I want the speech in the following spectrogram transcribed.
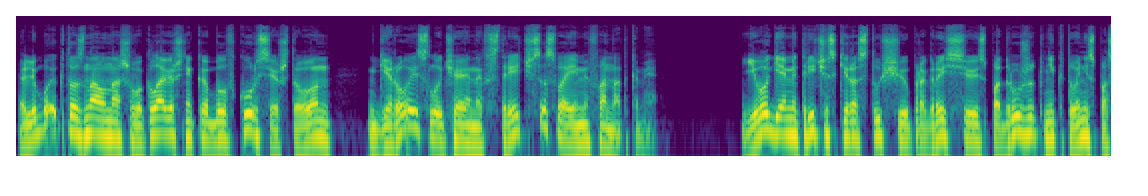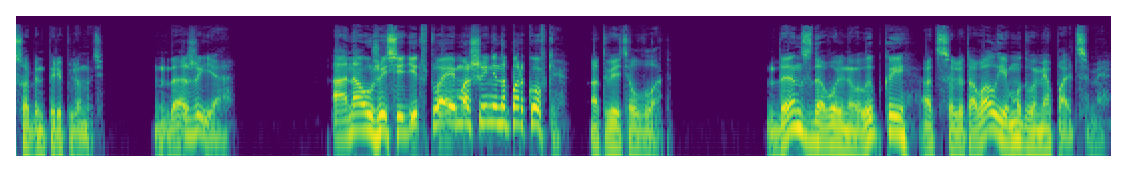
Любой, кто знал нашего клавишника, был в курсе, что он — герой случайных встреч со своими фанатками. Его геометрически растущую прогрессию из подружек никто не способен переплюнуть. Даже я. «Она уже сидит в твоей машине на парковке», — ответил Влад. Дэн с довольной улыбкой отсалютовал ему двумя пальцами.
